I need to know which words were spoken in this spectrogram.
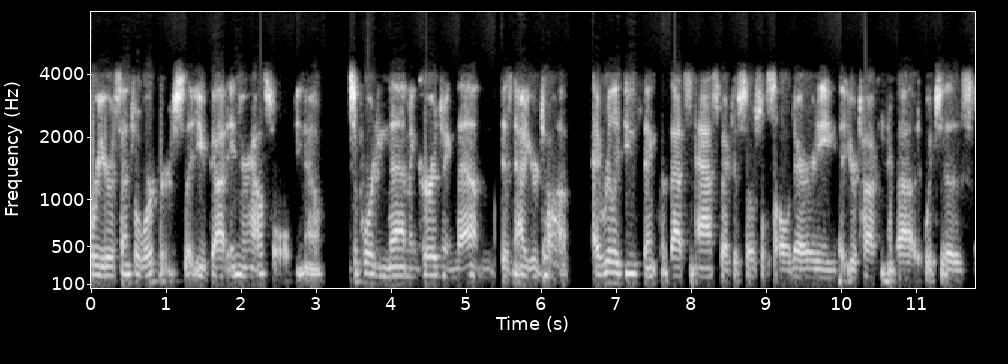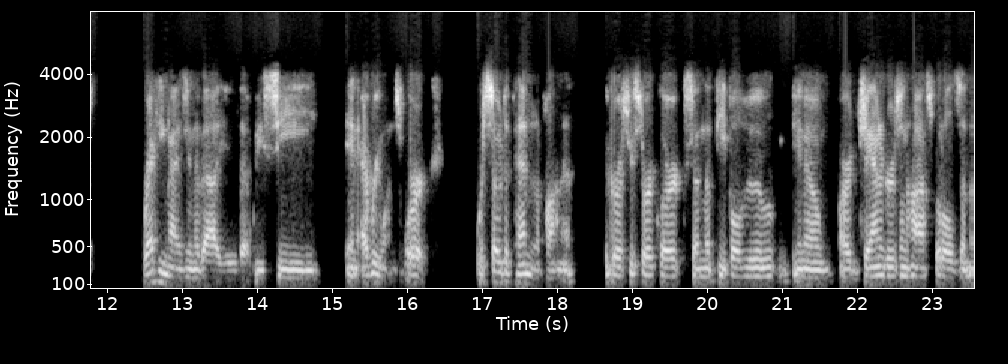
for your essential workers that you've got in your household, you know, supporting them, encouraging them is now your job. I really do think that that's an aspect of social solidarity that you're talking about, which is recognizing the value that we see in everyone's work. We're so dependent upon it. The grocery store clerks and the people who, you know, are janitors in hospitals and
